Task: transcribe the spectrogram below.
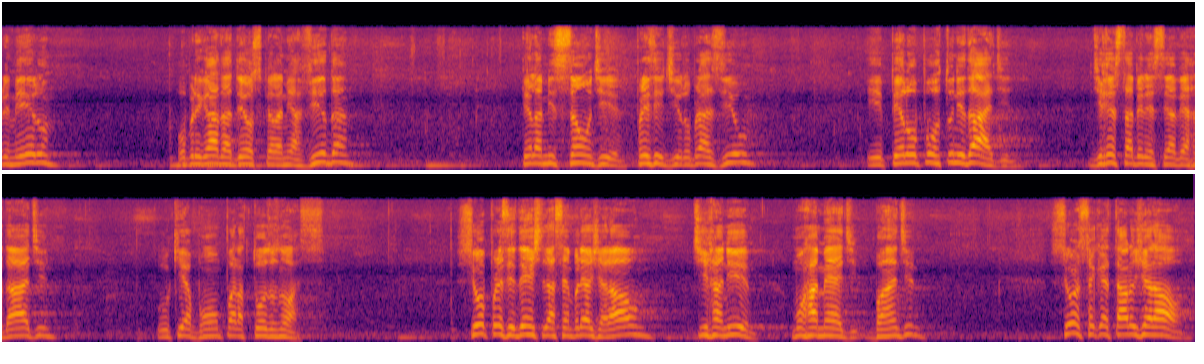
Primeiro, obrigado a Deus pela minha vida, pela missão de presidir o Brasil e pela oportunidade de restabelecer a verdade, o que é bom para todos nós. Senhor Presidente da Assembleia Geral, Tirani Mohamed Bandi, Senhor Secretário-Geral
